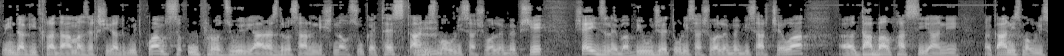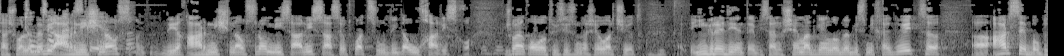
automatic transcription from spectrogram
მინდა გითხრა და ამაზე ხშირად გვითქვამს, უფრო ძვირი არასდროს არ ნიშნავს უკეთეს კანის მოვლის საშუალებებში. შეიძლება ბიუჯეტური საშუალებების არჩევა, დაბალფასიანი კანის მოვლის საშუალებები არ ნიშნავს, დიახ, არ ნიშნავს, რომ ის არის, ასე ვთქვათ, ცუდი და უხარისხო. ჩვენ ყოველთვის ის უნდა შევარჩიოთ ინგრედიენტების, ანუ შემადგენლობების მიხედვით არსებობს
